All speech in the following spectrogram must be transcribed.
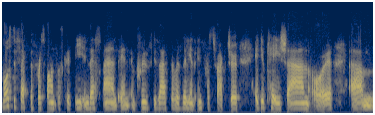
most effective responses could be investment in improved disaster resilient infrastructure, education, or um,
